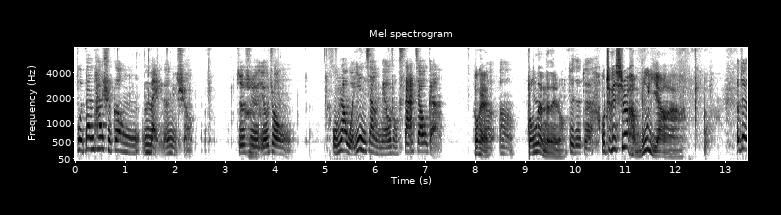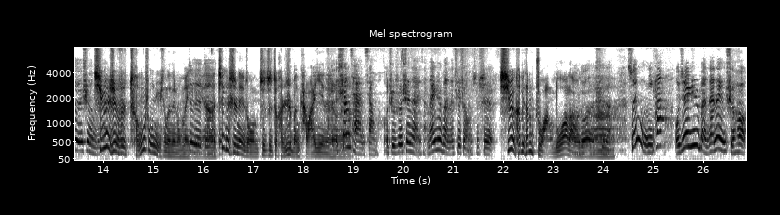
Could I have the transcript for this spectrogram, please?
不，但她是更美的女生，就是有种，我不知道，我印象里面有种撒娇感。OK，嗯嗯，装嫩的那种。对对对，哦，这跟希瑞很不一样啊。呃，对对是希瑞是不是成熟女性的那种魅力啊？对对对对对这个是那种这这这很日本卡哇伊那种的。对身材很像嘛，我只是说身材很像，但日本的这种就是希瑞可比他们壮多了，我觉得。是的嗯，所以你看，我觉得日本在那个时候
